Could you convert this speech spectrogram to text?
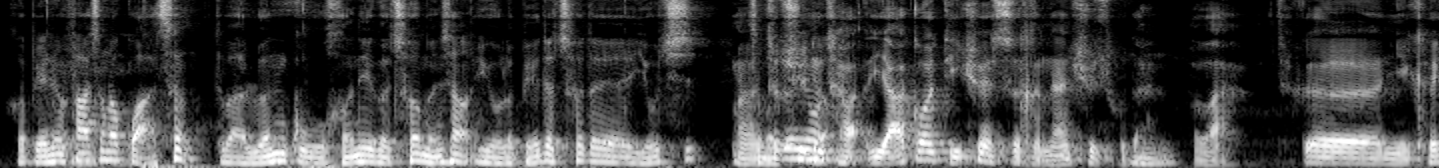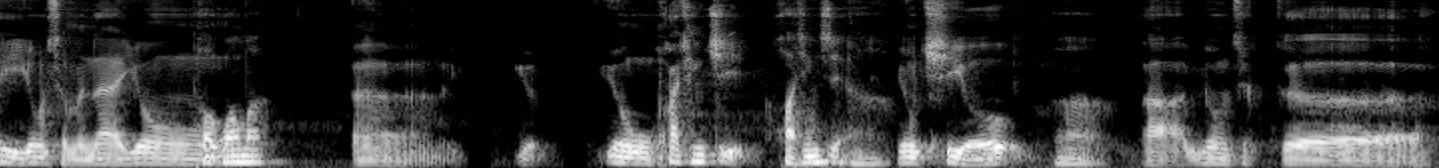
和别人发生了剐蹭，对吧？轮毂和那个车门上有了别的车的油漆，啊，怎么去掉？这个用茶牙膏的确是很难去除的，好吧？这个你可以用什么呢？用抛光吗？呃，用用化清剂，化清剂啊用汽油啊啊，用这个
